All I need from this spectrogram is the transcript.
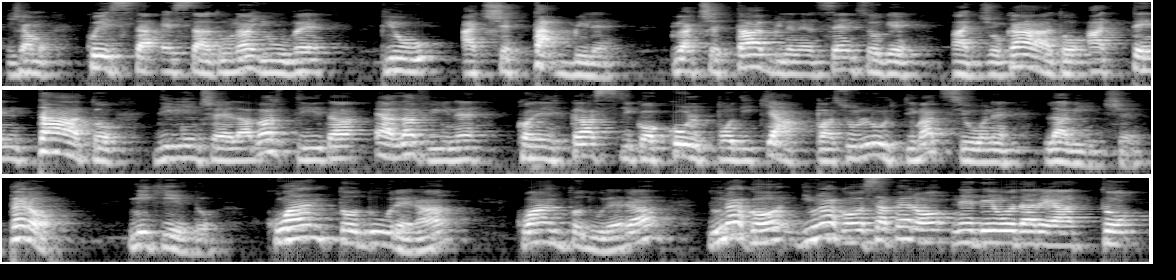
diciamo, questa è stata una Juve più accettabile, più accettabile nel senso che ha giocato, ha tentato di vincere la partita e alla fine con il classico colpo di chiappa sull'ultima azione la vince. Però mi chiedo quanto durerà, quanto durerà? Di una, di una cosa però ne devo dare atto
